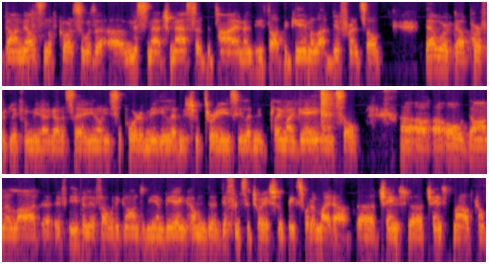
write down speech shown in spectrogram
Don Nelson, of course, who was a, a mismatch master at the time, and he thought the game a lot different. So that worked out perfectly for me. I got to say, you know, he supported me. He let me shoot threes. He let me play my game, and so uh, I, owe Don a lot. If even if I would have gone to the NBA and come to a different situation, things would have might have uh, changed uh, changed my outcome.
